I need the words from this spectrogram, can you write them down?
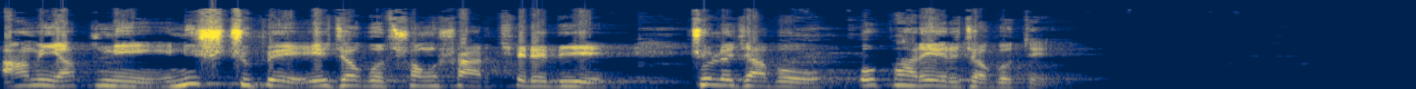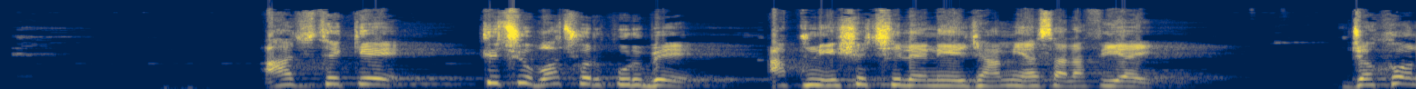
আমি আপনি নিশ্চুপে এ জগৎ সংসার ছেড়ে দিয়ে চলে যাব ওপারের জগতে। আজ থেকে কিছু বছর পূর্বে আপনি এসেছিলেন এই জামিয়া সালাফিয়ায়। যখন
